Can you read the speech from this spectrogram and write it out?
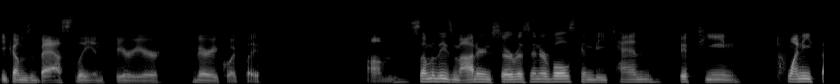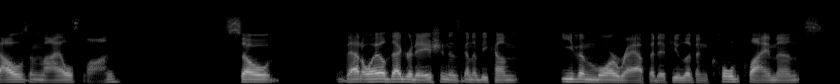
becomes vastly inferior very quickly. Um, some of these modern service intervals can be 10, 15, 20,000 miles long. So that oil degradation is going to become even more rapid if you live in cold climates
